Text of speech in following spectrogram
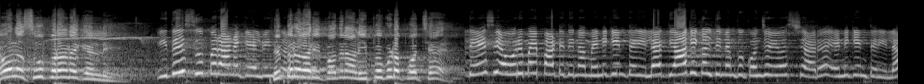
எவ்வளவு சூப்பரான கேள்வி. இது சூப்பரான கேள்வி பிப்ரவரி பதினாலு இப்ப கூட போச்சே. தேசிய ஒருமைப்பாட்டு தினம் என்னைக்குன்னு தெரியல? தியாகிகள் தினம்க்கு கொஞ்சம் யோசிச்சாரு என்னைக்குன்னு தெரியல.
